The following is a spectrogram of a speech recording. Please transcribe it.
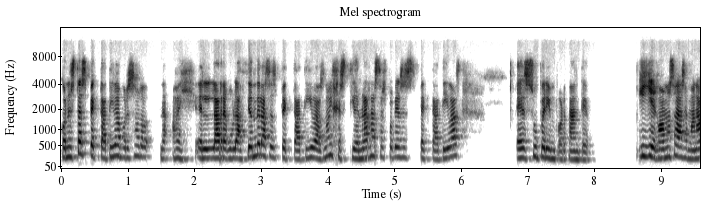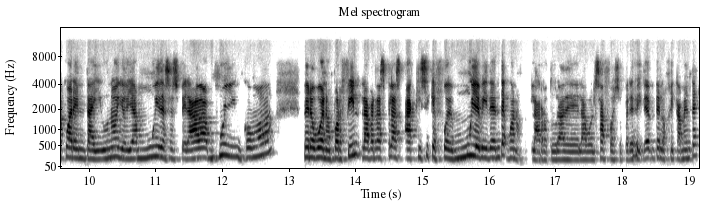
con esta expectativa, por eso la, regulación de las expectativas ¿no? y gestionar nuestras propias expectativas es súper importante. Y llegamos a la semana 41, yo ya muy desesperada, muy incómoda, pero bueno, por fin, la verdad es que aquí sí que fue muy evidente, bueno, la rotura de la bolsa fue súper evidente, lógicamente,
